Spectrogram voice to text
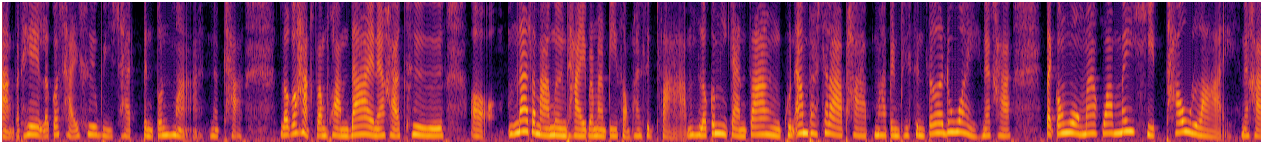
ต่างประเทศ แล้วก็ใช้ชื่อ WeChat เป็นต้นมานะคะ แล้วก็หากจำความได้นะคะคืออน่าจะมาเมืองไทยประมาณปี 2013 แล้วก็มีการจ้างคุณอั้มพัชราภามาเป็นพรีเซนเตอร์ด้วยนะคะ แต่ก็งงมากว่าไม่ฮิตเท่าไลน์นะคะ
